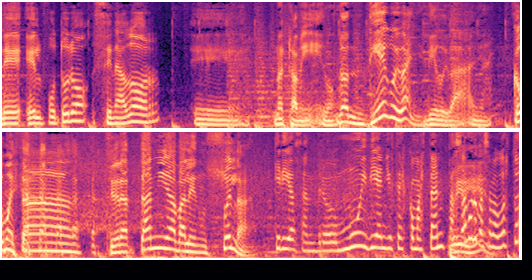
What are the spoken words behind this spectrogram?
del futuro senador, eh, nuestro amigo. Don Diego Ibáñez. Diego Ibáñez. ¿Cómo está, señora Tania Valenzuela? Querido Sandro, muy bien. ¿Y ustedes cómo están? ¿Pasamos o no pasamos agosto?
